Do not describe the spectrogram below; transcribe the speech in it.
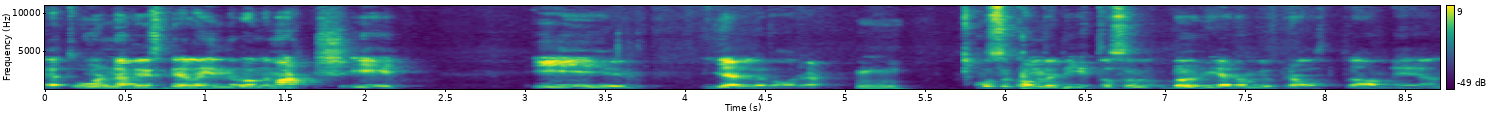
ett år när vi spelade innebandymatch i, i Gällivare. Mm. Och så kom vi dit och så började de ju prata med en,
